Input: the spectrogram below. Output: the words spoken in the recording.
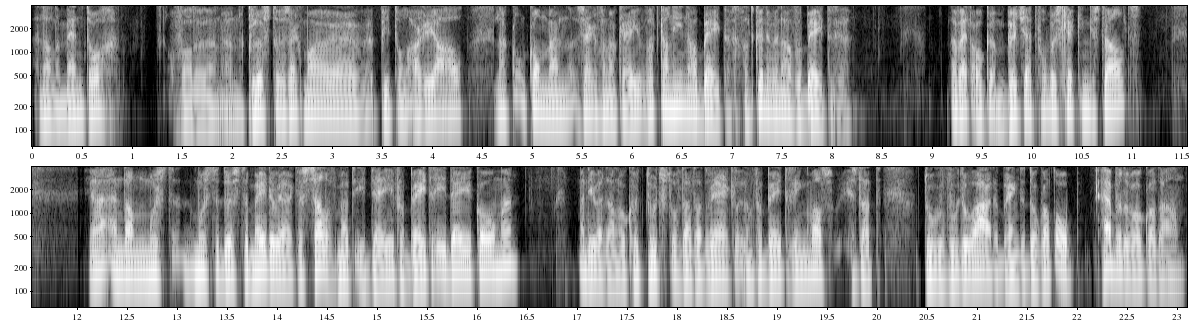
En dan een mentor. Of hadden een, een cluster, zeg maar, Python areaal. Dan kon, kon men zeggen van oké, wat kan hier nou beter? Wat kunnen we nou verbeteren? Er werd ook een budget voor beschikking gesteld. Ja, en dan moest, moesten dus de medewerkers zelf met ideeën, verbeterideeën komen. Maar die werd dan ook getoetst of dat daadwerkelijk een verbetering was. Is dat toegevoegde waarde? Brengt het ook wat op? Hebben we er ook wat aan?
